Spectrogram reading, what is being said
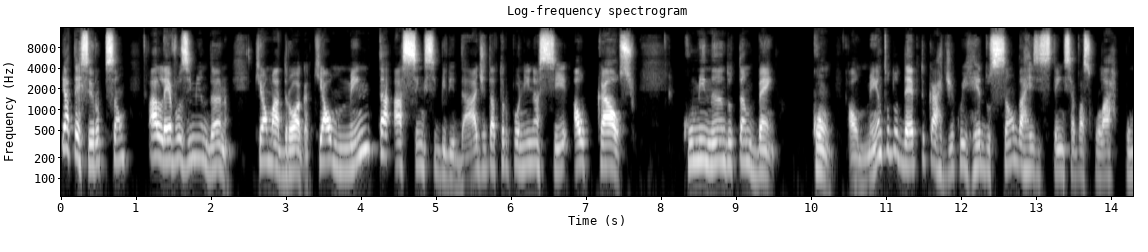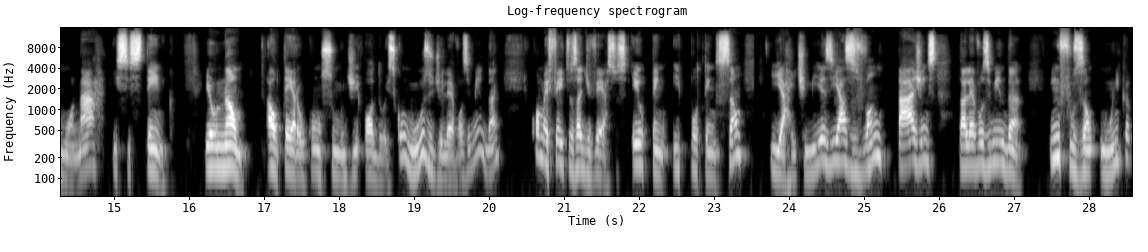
E a terceira opção, a levosimindana, que é uma droga que aumenta a sensibilidade da troponina C ao cálcio, culminando também com aumento do débito cardíaco e redução da resistência vascular pulmonar e sistêmica. Eu não altero o consumo de O2 com o uso de levosimendane. Como efeitos adversos, eu tenho hipotensão e arritmias e as vantagens da levosimendana. Infusão única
